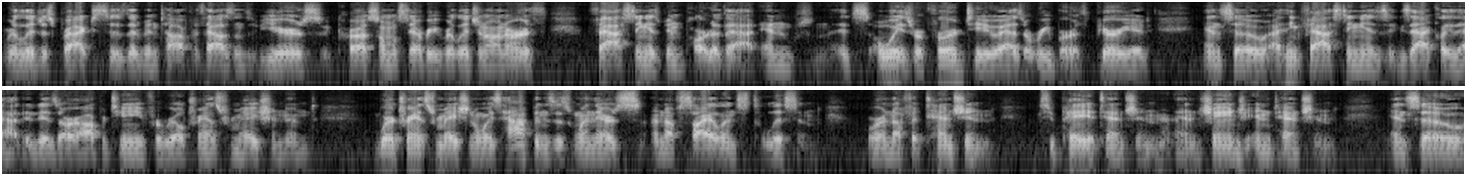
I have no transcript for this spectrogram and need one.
religious practices that have been taught for thousands of years across almost every religion on earth, fasting has been part of that. And it's always referred to as a rebirth period. And so I think fasting is exactly that. It is our opportunity for real transformation. And where transformation always happens is when there's enough silence to listen or enough attention to pay attention and change intention and so,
